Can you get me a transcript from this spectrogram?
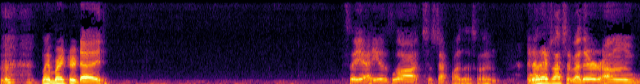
my marker died. So yeah, he has lots of stuff on this one. I know there's lots of other um,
